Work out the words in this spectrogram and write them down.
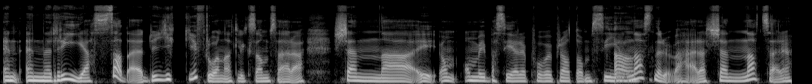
en, en resa där. Du gick ju från att liksom så här, känna, om, om vi baserar det på vad vi pratade om senast när du var här, att känna att så här,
